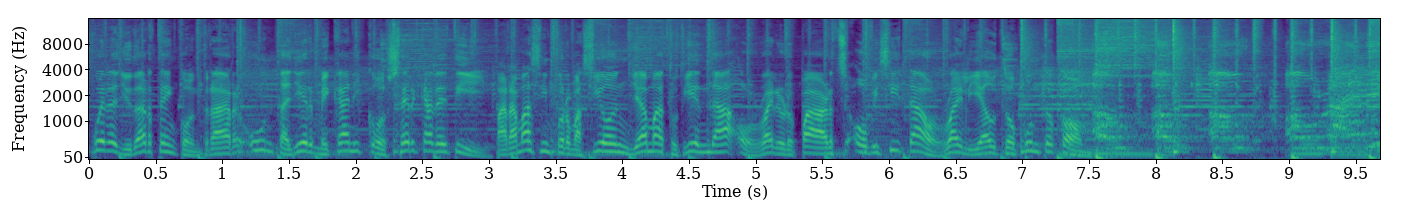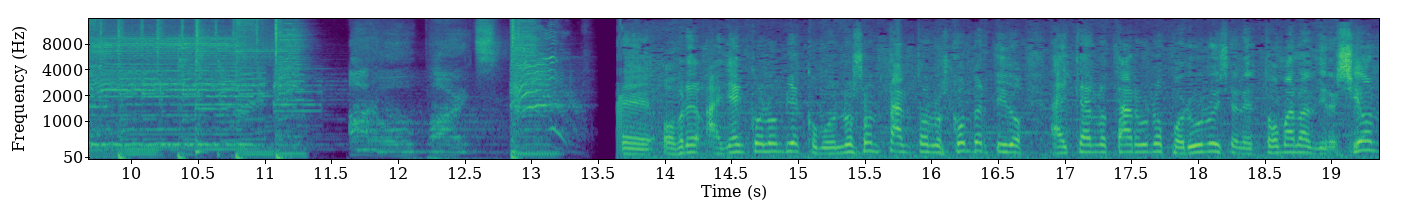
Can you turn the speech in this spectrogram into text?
puede ayudarte a encontrar un taller mecánico cerca de ti. Para más información, llama a tu tienda O'Reilly Auto Parts o visita oreillyauto.com. eh, obrero. Allá en Colombia, como no son tantos los convertidos, hay que anotar uno por uno y se le toma la dirección.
